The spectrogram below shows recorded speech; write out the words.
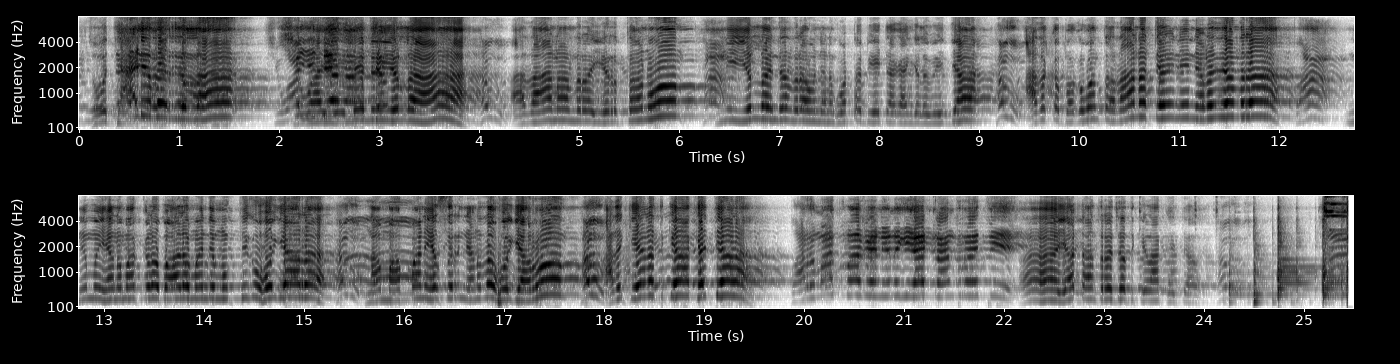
ಶಿವ ಶಿವ ಇಲ್ಲೇ. ಅದಾನಂದ್ರ ಇರ್ತಾನು ನೀ ಇಲ್ಲ ಅಂದ್ರ ಅವ್ ನಿನಗೆ ಒಟ್ಟ ಭೇಟಿ ಆಗಂಗಿಲ್ಲ ವಿದ್ಯಾ. ಅದಕ್ಕ ಭಗವಂತ ಅದಾನ ಅಂತೇಳಿ ನೀನ್ ನೆನದಿ ಅಂದ್ರ ನಿಮ್ಮ ಹೆಣ್ಮಕ್ಳು ಬಹಳ ಮಂದಿ ಮುಕ್ತಿಗೆ ಹೋಗ್ಯಾರ. ನಮ್ಮ ಅಪ್ಪನ ಹೆಸರು ನೆನದ ಹೋಗ್ಯಾರು. ಅದಕ್ಕೆ ಏನಂತ ಕೇಳಾಕತ್ಯಾಳ? ಪರಮಾತ್ಮಗ ನಿನಗೆ ಎಷ್ಟು ಅಂತರ ಐತಿ? ಎಟ್ ಅಂತ ಅದ್ ಹೌದು.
